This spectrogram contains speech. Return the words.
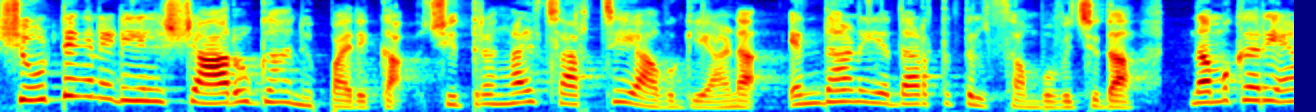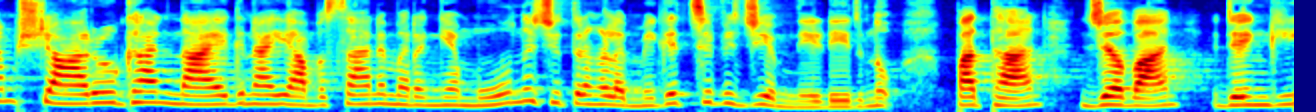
ഷൂട്ടിങ്ങിനിടയിൽ ഷാറുഖ് ഖാന് പരിക്ക. ചിത്രങ്ങൾ ചർച്ചയാവുകയാണ്. എന്താണ് യഥാർത്ഥത്തിൽ സംഭവിച്ചത്? നമുക്കറിയാം ഷാറുഖ് ഖാൻ നായകനായി അവസാനമിറങ്ങിയ മൂന്ന് ചിത്രങ്ങൾ മികച്ച വിജയം നേടിയിരുന്നു. പത്താൻ ജവാൻ ഡെങ്കി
